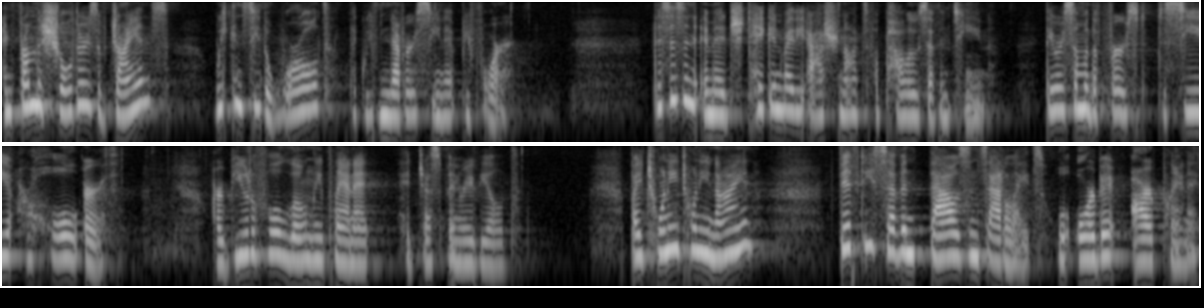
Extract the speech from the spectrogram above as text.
And from the shoulders of giants, we can see the world like we've never seen it before. This is an image taken by the astronauts of Apollo 17. They were some of the first to see our whole Earth. Our beautiful, lonely planet had just been revealed. By 2029, 57,000 satellites will orbit our planet,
